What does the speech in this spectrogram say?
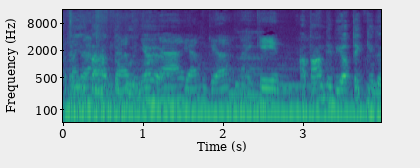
Daya tahan tubuhnya tubuhnya yang dia Nah. naikin Atau antibiotik gitu?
